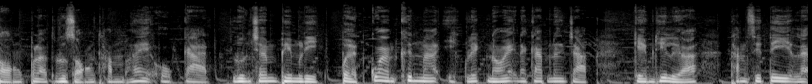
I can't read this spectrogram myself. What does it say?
2 ประตูต่อ2ทำให้โอกาสลุ้นแชมป์พรีเมียร์ลีกเปิดกว้างขึ้นมาอีกเล็กน้อยนะครับ เนื่องจากเกมที่เหลือทั้งซิตี้และ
